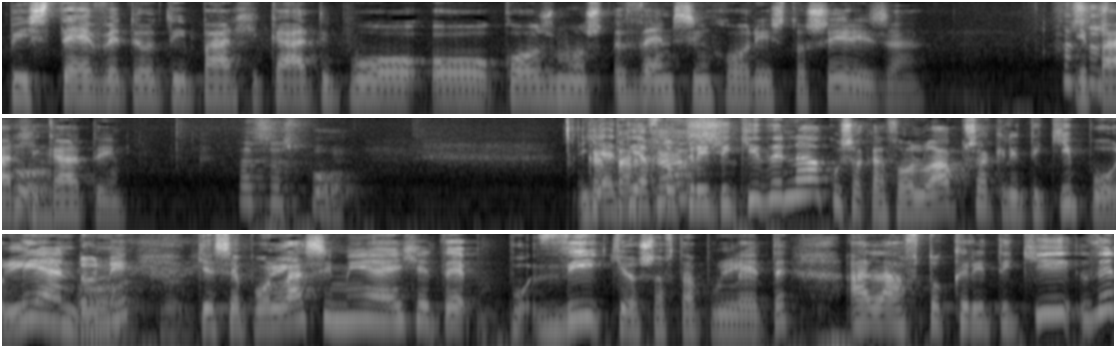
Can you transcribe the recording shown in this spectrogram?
Πιστεύετε ότι υπάρχει κάτι που ο, ο κόσμος δεν συγχωρεί στο ΣΥΡΙΖΑ; Θα σας Υπάρχει πω. κάτι; Θα σας πω. Γιατί Καταρχάς- αυτοκριτική δεν άκουσα καθόλου. Άκουσα κριτική πολύ έντονη Όχι, όχι. και σε πολλά σημεία έχετε δίκιο σε αυτά που λέτε. Αλλά αυτοκριτική δεν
